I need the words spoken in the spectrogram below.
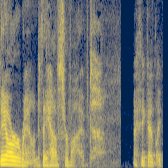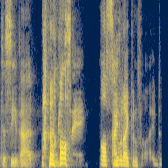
They are around. They have survived. I think I'd like to see that. I'll, I'll see I- what I can find.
